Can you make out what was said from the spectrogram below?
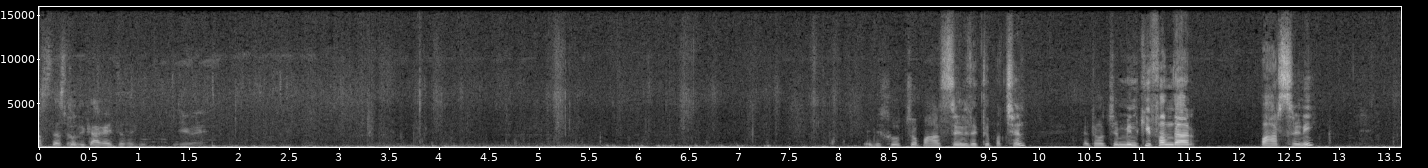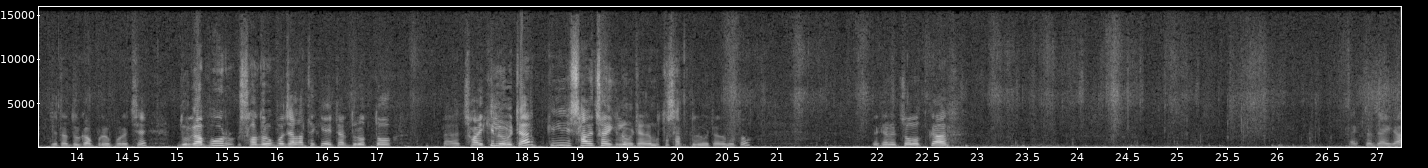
আস্তে আস্তে ওদিকে আগাইতে থাকি। জি ভাই। এই যে সুউচ্চ পাহাড় শ্রেণি দেখতে পাচ্ছেন এটা হচ্ছে মিনকি ফান্দার পাহাড় শ্রেণি যেটা দুর্গাপুরে পড়েছে। দুর্গাপুর সদর উপজেলা থেকে এটার দূরত্ব ছয় কিলোমিটার কি সাড়ে ছয় কিলোমিটারের মতো সাত কিলোমিটারের মতো। এখানে চমৎকার একটা জায়গা।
